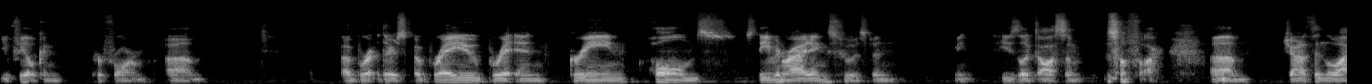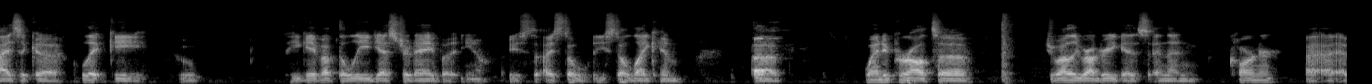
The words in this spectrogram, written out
you feel can perform. Um, Abra- there's Abreu, Britton, Green, Holmes, Stephen Ridings, who has been, I mean, he's looked awesome so far. Um, Jonathan Loáisiga, Luetge, who he gave up the lead yesterday, but you know, I, st- I still, you still like him. Uh, Wandy Peralta, Joely Rodriguez, and then Koerner. I- I,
